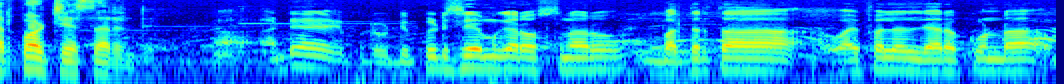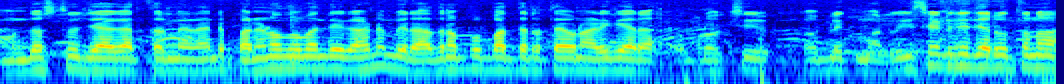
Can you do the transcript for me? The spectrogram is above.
ఏర్పాటు చేశారండి. అంటే ఇప్పుడు డిప్యూటీ సీఎం గారు వస్తున్నారు భద్రతా వైఫల్యాలు జరగకుండా ముందస్తు జాగ్రత్తల మీద అంటే పన్నెండు వందల మంది కాకుండా మీరు అదనపు భద్రత ఏమైనా అడిగారా? ఇప్పుడు వచ్చి పబ్లిక్ రీసెంట్గా జరుగుతున్న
